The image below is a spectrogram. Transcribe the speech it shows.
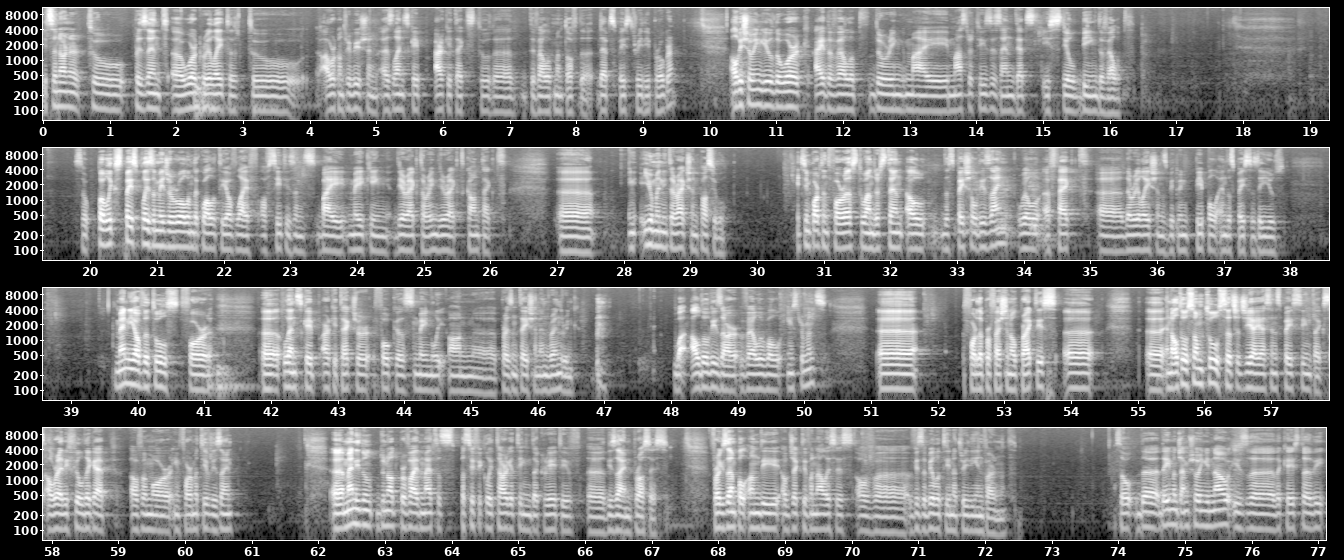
It's an honor to present a work related to our contribution as landscape architects to the development of the Depth Space 3D program. I'll be showing you the work I developed during my master thesis and that is still being developed. So public space plays a major role in the quality of life of citizens by making direct or indirect contact, uh, in human interaction possible. It's important for us to understand how the spatial design will affect uh, the relations between people and the spaces they use. Many of the tools for uh, landscape architecture focus mainly on uh, presentation and rendering. well, although these are valuable instruments uh, for the professional practice, uh, uh, and although some tools such as GIS and space syntax already fill the gap of a more informative design, uh, many do, do, not provide methods specifically targeting the creative design process. For example, on the objective analysis of uh, visibility in a 3D environment. So the, the image I'm showing you now is uh, the case study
